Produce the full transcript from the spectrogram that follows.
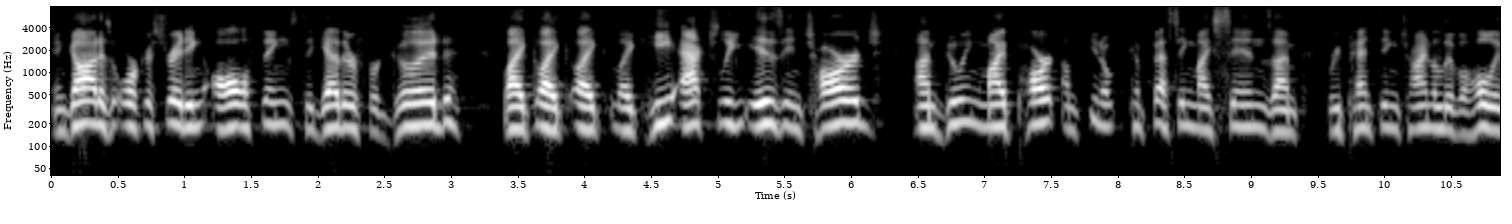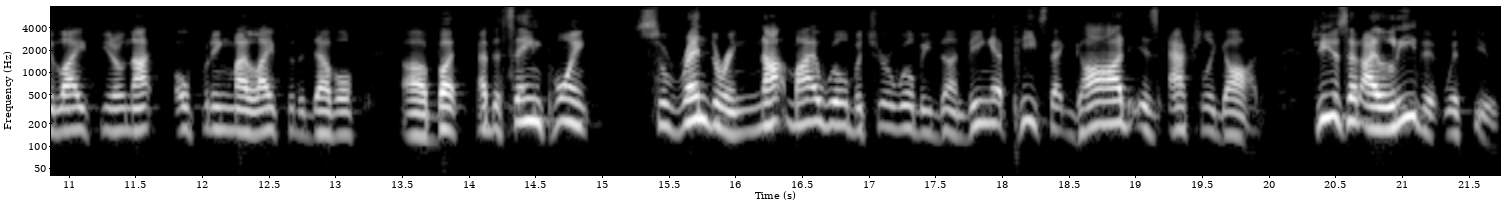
and God is orchestrating all things together for good. Like, like, like, like He actually is in charge. I'm doing my part. I'm, you know, confessing my sins. I'm repenting, trying to live a holy life. You know, not opening my life to the devil. Uh, but at the same point, surrendering, not my will, but your will be done. Being at peace that God is actually God. Jesus said, I leave it with you.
